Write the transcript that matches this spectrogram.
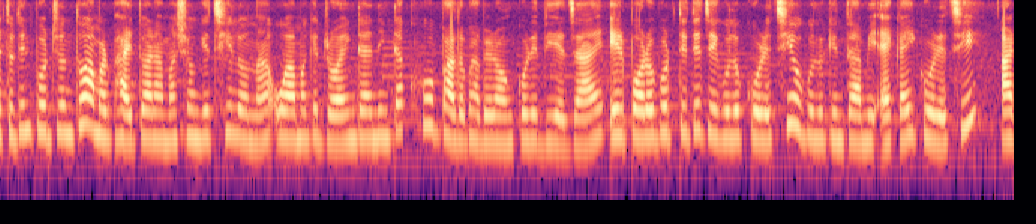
এতদিন পর্যন্ত আমার ভাই তো আর আমার সঙ্গে ছিল না। ও আমাকে ড্রয়িং ডাইনিংটা খুব ভালোভাবে রং করে দিয়ে যায়। এর পরবর্তীতে যেগুলো করেছি, ওগুলো কিন্তু আমি একাই করেছি। আর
